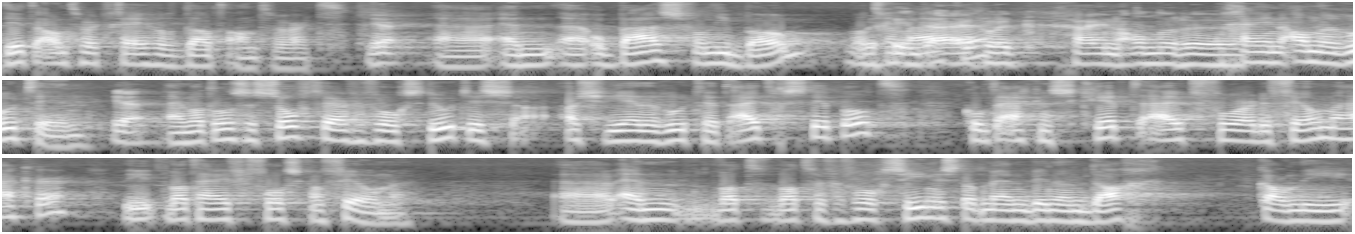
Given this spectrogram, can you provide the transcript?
dit antwoord geven of dat antwoord. ja. En op basis van die boom, wat Begint we maken, eigenlijk, ga je een andere... ga je een andere route in. Ja. En wat onze software vervolgens doet, is als je die hele route hebt uitgestippeld, komt er eigenlijk een script uit voor de filmmaker, die, wat hij vervolgens kan filmen. En wat, wat we vervolgens zien is dat men binnen een dag kan die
